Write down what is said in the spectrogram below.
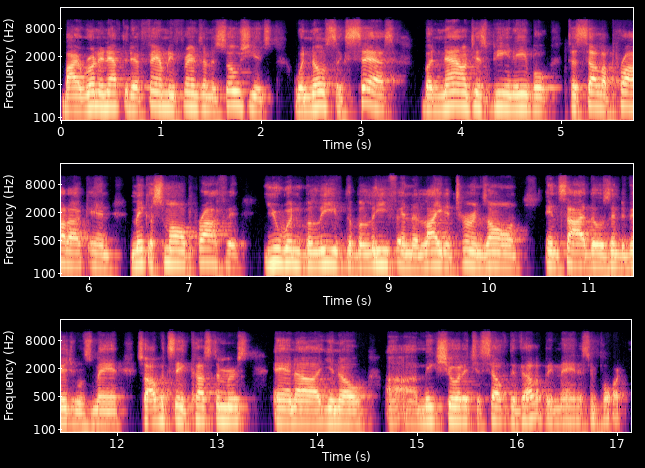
by running after their family friends and associates with no success but now just being able to sell a product and make a small profit you wouldn't believe the belief and the light it turns on inside those individuals man. So i would say customers and uh, you know uh, make sure that you're self-developing man. It's important.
